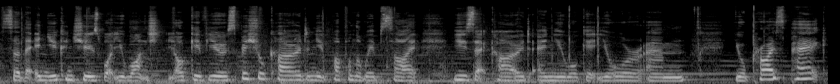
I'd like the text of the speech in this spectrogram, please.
So that, and you can choose what you want. I'll give you a special code and you pop on the website, use that code and you will get your, um, your prize pack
